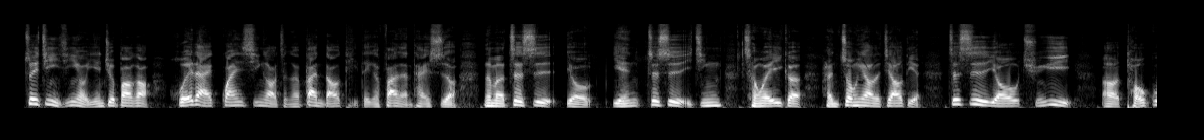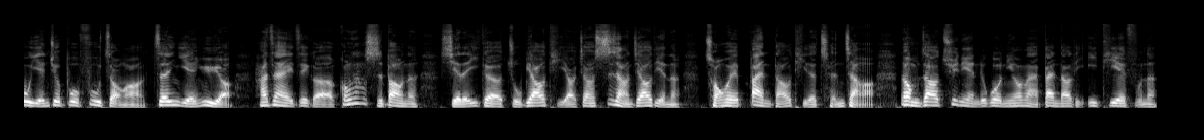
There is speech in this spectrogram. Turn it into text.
最近已经有研究报告回来关心哦，整个半导体的一个发展态势哦。那么这是有研，这是已经成为一个很重要的焦点。这是由群益。呃，投顾研究部副总哦，曾延玉哦，他在这个《工商时报》呢写了一个主标题哦，叫“市场焦点呢重回半导体的成长”哦。那我们知道，去年如果你有买半导体 ETF 呢，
